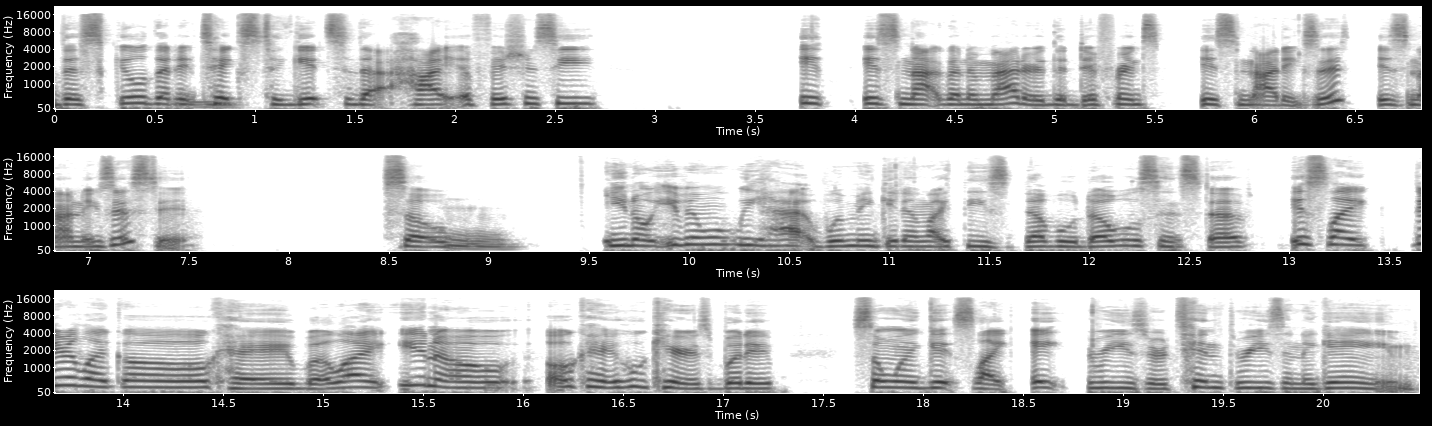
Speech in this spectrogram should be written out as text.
The skill that it mm-hmm. takes to get to that high efficiency it it's not gonna matter. The difference is not exist is non-existent. So, mm-hmm. you know, even when we had women getting like these double doubles and stuff, it's like they're like, oh, okay, but like, you know, okay, who cares? But if someone gets like eight threes or ten threes in a game,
